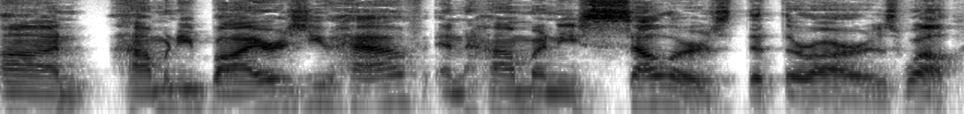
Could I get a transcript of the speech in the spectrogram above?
on how many buyers you have and how many sellers that there are as well.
